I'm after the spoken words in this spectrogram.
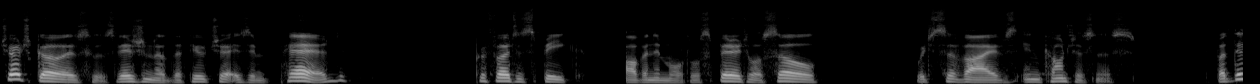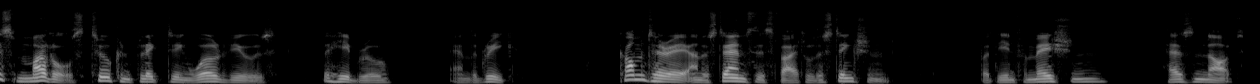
Churchgoers whose vision of the future is impaired prefer to speak of an immortal spirit or soul which survives in consciousness. But this muddles two conflicting worldviews, the Hebrew and the Greek. Commentary understands this vital distinction, but the information has not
